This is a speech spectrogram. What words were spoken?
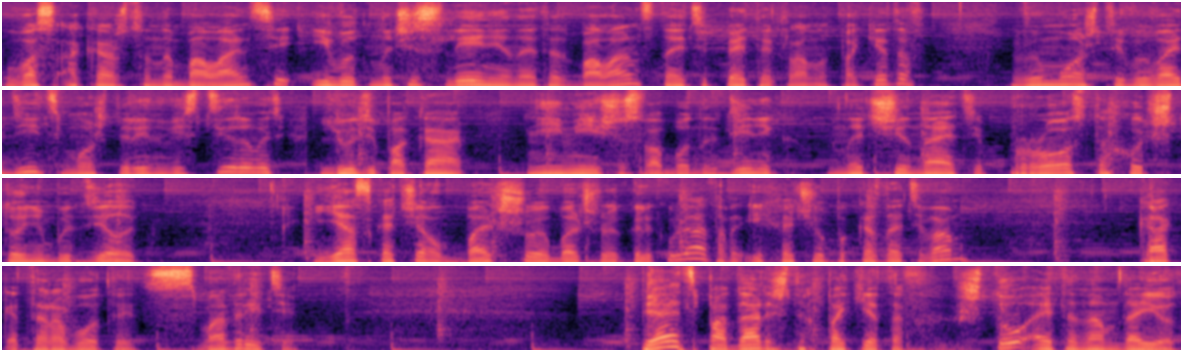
у вас окажутся на балансе и вот начисление на этот баланс, на эти 5 рекламных пакетов вы можете выводить, можете реинвестировать. Люди пока не имеющие свободных денег, начинайте просто хоть что-нибудь делать. Я скачал большой-большой калькулятор и хочу показать вам, как это работает. Смотрите. 5 подарочных пакетов. Что это нам дает?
